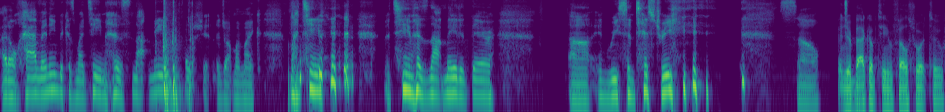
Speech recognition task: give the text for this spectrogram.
I don't have any because my team has not made it. Oh shit! I dropped my mic. My team, my team has not made it there uh, in recent history. so And your backup team fell short too.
